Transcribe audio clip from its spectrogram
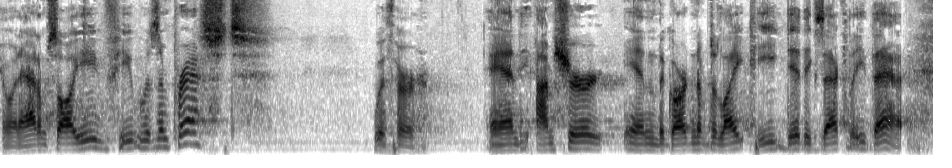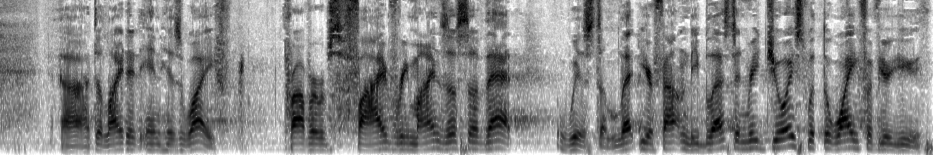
And when Adam saw Eve, he was impressed with her. And I'm sure in the Garden of Delight, he did exactly that. Uh, delighted in his wife. Proverbs 5 reminds us of that wisdom. Let your fountain be blessed and rejoice with the wife of your youth.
